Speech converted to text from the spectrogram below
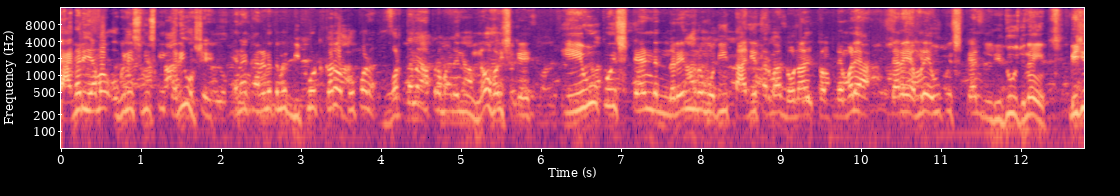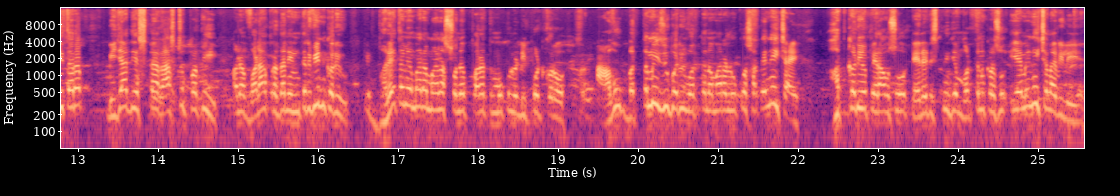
કાગળિયામાં ઓગણીસ વીસ કંઈ કર્યું હશે, એના કારણે તમે ડિપોર્ટ કરો તો પણ વર્તન આ પ્રમાણેનું ન હોઈ શકે. એવું કોઈ સ્ટેન્ડ નરેન્દ્ર મોદી તાજેતરમાં ડોનાલ્ડ ટ્રમ્પને મળ્યા, ત્યારે એમણે એવું કોઈ સ્ટેન્ડ લીધું જ નહીં. બીજી તરફ, બીજા દેશના રાષ્ટ્રપતિ અને વડાપ્રધાને ઇન્ટરવ્યૂ કર્યું કે ભલે તમે અમારા માણસોને પરત મોકલો ડિપોર્ટ કરો આવું બદતમીજી ભર્યું વર્તન અમારા લોકો સાથે નહીં ચાય હથકડીઓ પહેરાવશો, ટેરરિસ્ટની જેમ વર્તન કરશો, એ અમે નહીં ચલાવી લઈએ.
